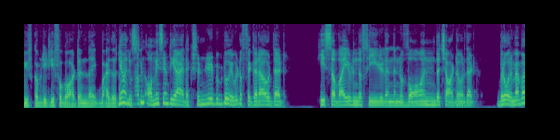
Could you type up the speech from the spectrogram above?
we've completely forgotten like by the Yeah, time you we have an omniscient AI. Like, shouldn't you be able to, able to figure out that he survived in the field and then won the charter? Mhm. That, bro, remember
